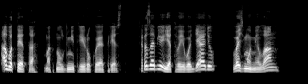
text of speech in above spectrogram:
«А вот это», — махнул Дмитрий рукой окрест. «Разобью я твоего дядю, возьму Милан».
